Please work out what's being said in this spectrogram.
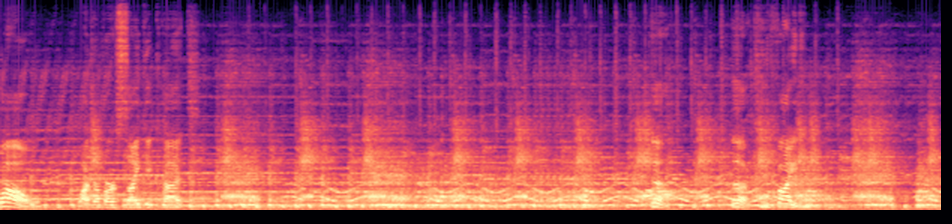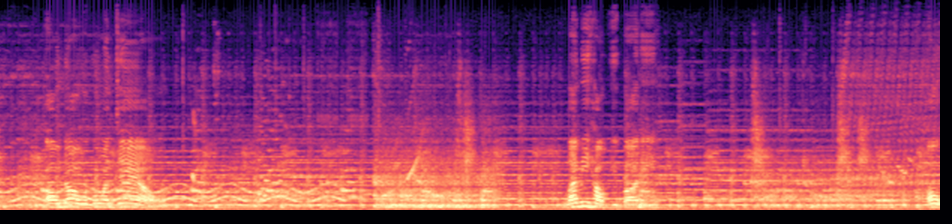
Whoa! Watch out for psychic cuts. Ugh. Ugh, keep fighting. Oh no, we're going down. Let me help you, buddy. Oh,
